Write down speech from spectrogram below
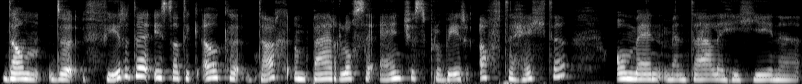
Dan de vierde is dat ik elke dag een paar losse eindjes probeer af te hechten om mijn mentale hygiëne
